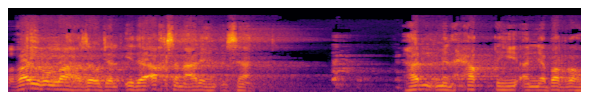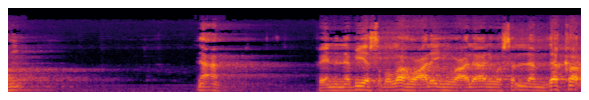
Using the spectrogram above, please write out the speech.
غير الله عز وجل إذا أقسم عليه الإنسان هل من حقه أن يبره نعم. فإن النبي صلى الله عليه وعلى آله وسلم ذكر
